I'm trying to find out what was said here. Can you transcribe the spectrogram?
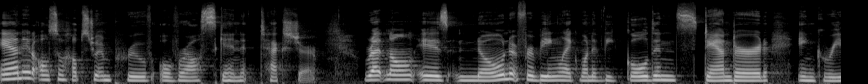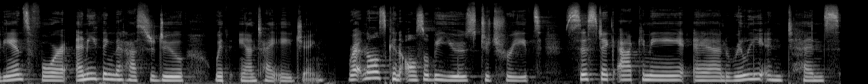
and it also helps to improve overall skin texture. Retinol is known for being like one of the golden standard ingredients for anything that has to do with anti aging. Retinols can also be used to treat cystic acne and really intense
